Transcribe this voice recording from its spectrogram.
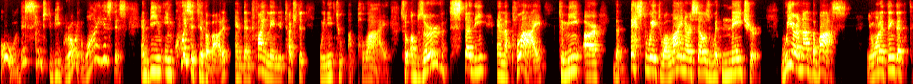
Oh, this seems to be growing. Why is this? And being inquisitive about it. And then finally, and you touched it, we need to apply. So observe, study, and apply to me are the best way to align ourselves with nature. We are not the boss. You want to think that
